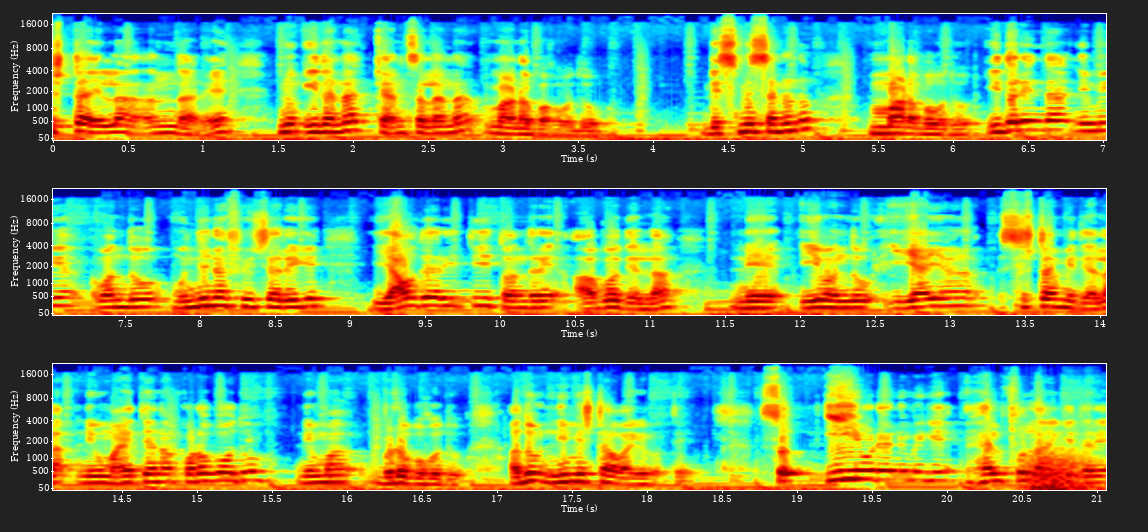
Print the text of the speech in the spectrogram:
ಇಷ್ಟ ಇಲ್ಲ ಅಂದರೆ ನೀವು ಇದನ್ನು ಕ್ಯಾನ್ಸಲನ್ನು ಮಾಡಬಹುದು ಡಿಸ್ಮಿಸನ್ನು ಮಾಡಬಹುದು. ಇದರಿಂದ ನಿಮಗೆ ಒಂದು ಮುಂದಿನ ಫ್ಯೂಚರಿಗೆ ಯಾವುದೇ ರೀತಿ ತೊಂದರೆ ಆಗೋದಿಲ್ಲ. ಈ ಒಂದು ಎ ಐ ಸಿಸ್ಟಮ್ ಇದೆಯಲ್ಲ, ನೀವು ಮಾಹಿತಿಯನ್ನು ಕೊಡಬಹುದು, ನಿಮ್ಮ ಬಿಡಬಹುದು. ಅದು ನಿಮ್ಮಿಷ್ಟವಾಗಿರುತ್ತೆ. ಸೊ ಈ ವಿಡಿಯೋ ನಿಮಗೆ ಹೆಲ್ಪ್ಫುಲ್ ಆಗಿದ್ದರೆ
